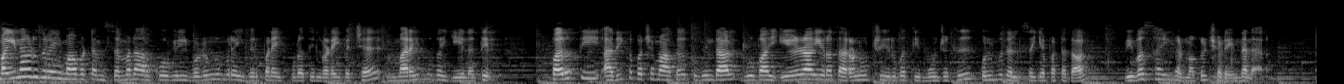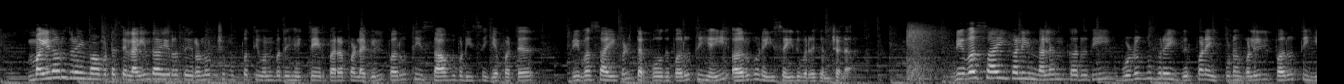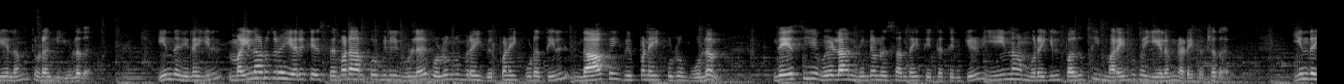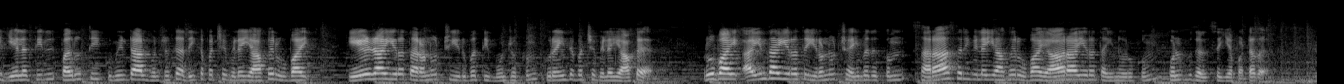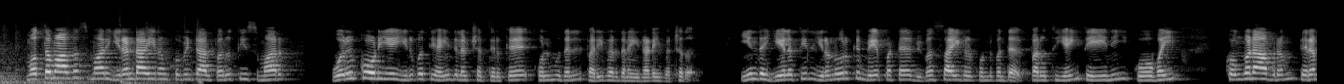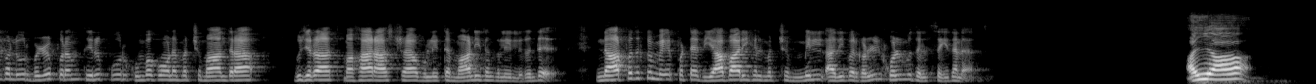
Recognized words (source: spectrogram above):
மயிலாடுதுறை மாவட்டம் செம்மனார் கோவில் ஒழுங்குமுறை விற்பனை கூடத்தில் நடைபெற்ற மறைமுக ஏலத்தில் பருத்தி அதிகபட்சமாக குவிண்டால் ரூபாய் ஏழாயிரத்து அறுநூற்று இருபத்தி மூன்றுக்கு கொள்முதல் செய்யப்பட்டதால் விவசாயிகள் மகிழ்ச்சியடைந்தனர். மயிலாடுதுறை மாவட்டத்தில் ஐந்தாயிரத்து இருநூற்று முப்பத்தி ஒன்பது ஹெக்டேர் பரப்பளவில் பருத்தி சாகுபடி செய்யப்பட்டு விவசாயிகள் தற்போது பருத்தியை அறுவடை செய்து வருகின்றனர். விவசாயிகளின் நலன் கருதி ஒழுங்குமுறை விற்பனை கூடங்களில் பருத்தி ஏலம் தொடங்கியுள்ளது. இந்த நிலையில் மயிலாடுதுறை அருகே செவனார் கோவிலில் உள்ள ஒழுங்குமுறை விற்பனை கூடத்தில் நாகை விற்பனை குழு மூலம் தேசிய வேளாண் மின்னணு சந்தை திட்டத்தின் கீழ் ஈனா முறையில் பருத்தி மறைமுக ஏலம் நடைபெற்றது. இந்த ஏலத்தில் பருத்தி குவிண்டால் ஒன்றுக்கு அதிகபட்ச விலையாக ரூபாய் ஏழாயிரத்து அறுநூற்றி இருபத்தி மூன்றுக்கும் குறைந்தபட்ச விலையாக ரூபாய் ஐந்தாயிரத்து இருநூற்றி ஐம்பதுக்கும் சராசரி விலையாக ரூபாய் ஆறாயிரத்து ஐநூறுக்கும் கொள்முதல் செய்யப்பட்டது. மொத்தமாக சுமார் இரண்டாயிரம் குவிண்டால் பருத்தி சுமார் ஒரு கோடியே இருபத்தி ஐந்து லட்சத்திற்கு கொள்முதல் பரிவர்த்தனை நடைபெற்றது. இந்த ஏலத்தில் இருநூறுக்கும் மேற்பட்ட விவசாயிகள் கொண்டு வந்த பருத்தியை தேனி கோவை கொங்கனாபுரம் பெரம்பலூர் விழுப்புரம் திருப்பூர் கும்பகோணம் மற்றும் ஆந்திரா குஜராத் மகாராஷ்டிரா உள்ளிட்ட மாநிலங்களில் இருந்து நாற்பதுக்கும் மேற்பட்ட வியாபாரிகள் மற்றும் மில் அதிபர்கள் கொள்முதல் செய்தனர். ஐயா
